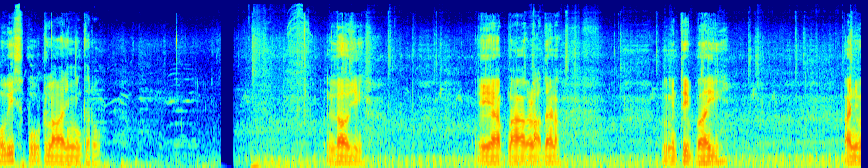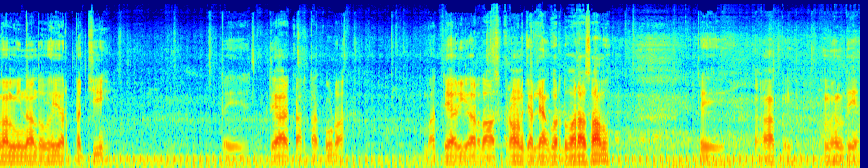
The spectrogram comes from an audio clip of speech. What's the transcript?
ਉਹਦੀ ਸਪੋਰਟ ਲਾਜ਼ਮੀ ਕਰੋ। ਲਓ ਜੀ, ਇਹ ਆ ਆਪਣਾ ਅਗਲਾ ਦਿਨ। ਮਿਤੀ ਬਾਈ ਪੰਜਵਾਂ ਮਹੀਨਾ 2025 ਤੇ ਤਿਆਰ ਕਰਤਾ ਘੋੜਾ। ਬਸ ਤਿਆਰੀ ਅਰਦਾਸ ਕਰਾਉਣ ਚੱਲਿਆ ਗੁਰਦੁਆਰਾ ਸਾਹਿਬ ਤੇ ਆ ਕੇ ਮਿਲਦੇ ਆ।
